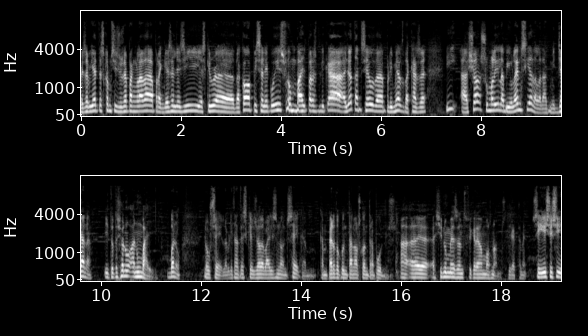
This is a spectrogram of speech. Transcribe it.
Més aviat és com si Josep Anglada aprengués a llegir i escriure de cop i se li acudís fer un ball per explicar allò tan seu de primers de casa i a això suma-li la violència de l'edat mitjana. I tot això en un- en un ball. Bueno, no ho sé, la veritat és que jo de balls no en sé, que, que em perdo comptant els contrapunts. Ah, eh, així només ens ficarem amb els noms, directament. Sí, sí, sí,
